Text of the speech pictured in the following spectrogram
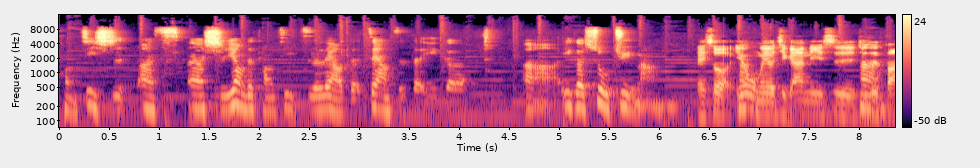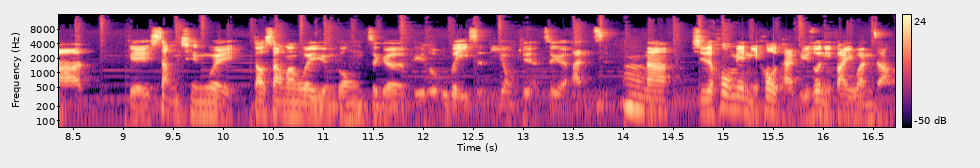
统计使呃呃使用的统计资料的这样子的一个呃一个数据吗？没错，因为我们有几个案例是就是发给上千位到上万位员工这个，比如说 Uber Eats 抵用券的这个案子。嗯，那其实后面你后台，比如说你发一万张。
